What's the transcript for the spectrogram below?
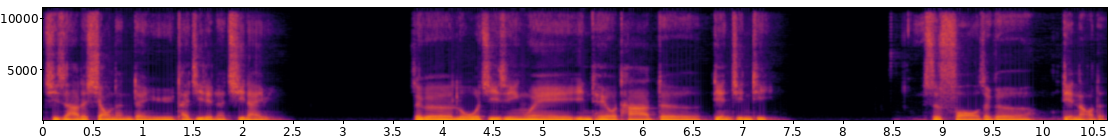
其实它的效能等于台积电的七纳米。这个逻辑是因为 Intel 它的电晶体是否这个电脑的，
